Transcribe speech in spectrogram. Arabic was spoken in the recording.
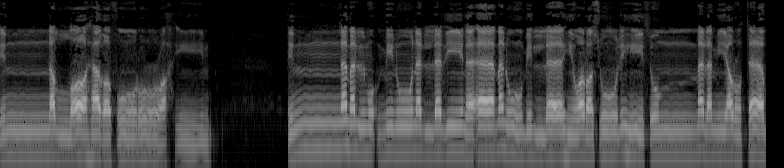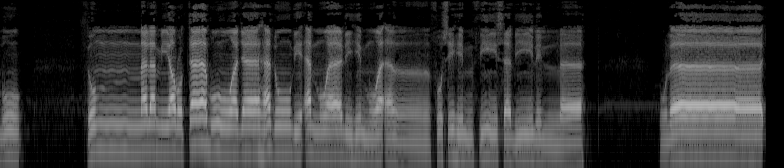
إن الله غفور رحيم إنما المؤمنون الذين آمنوا بالله ورسوله ثم لم يرتابوا ثم لم يرتابوا وجاهدوا بأموالهم وأنفسهم في سبيل الله أولئك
